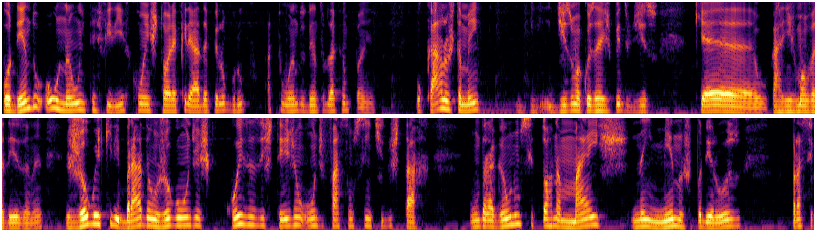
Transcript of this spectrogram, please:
podendo ou não interferir com a história criada pelo grupo, atuando dentro da campanha. O Carlos também diz uma coisa a respeito disso, que é o Carlinhos Malvadeza, né? Jogo equilibrado é um jogo onde as coisas estejam onde façam sentido estar. Um dragão não se torna mais nem menos poderoso para se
